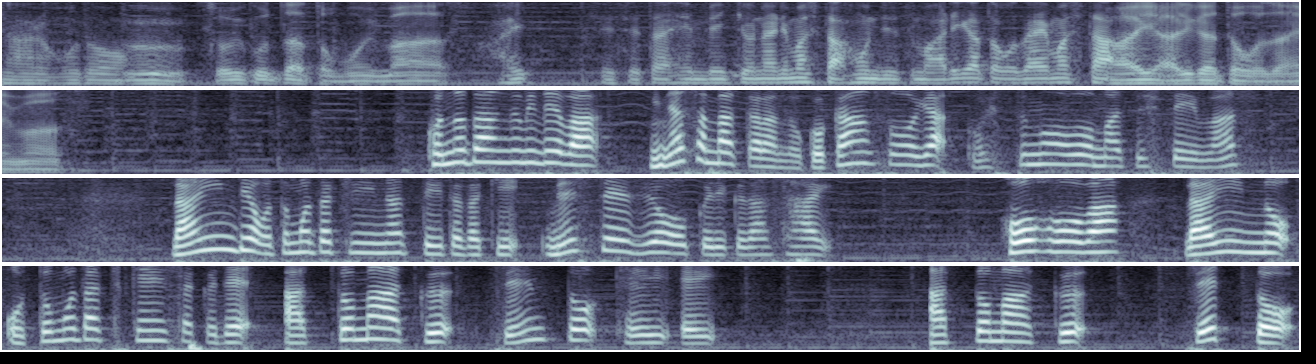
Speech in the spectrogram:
なるほど、うん、そういうことだと思います。はい先生大変勉強になりました。本日もありがとうございました、はいありがとうございます。この番組では皆様からのご感想やご質問をお待ちしています。LINE でお友達になっていただきメッセージをお送りください。方法は LINE のお友達検索でアットマーク ZENTKA アットマーク ZENTO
